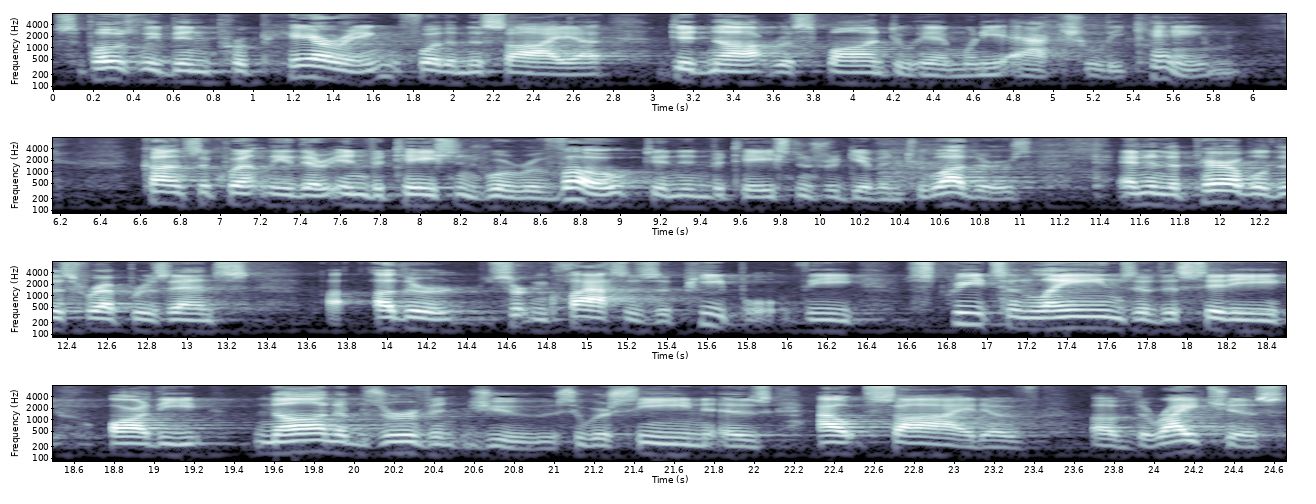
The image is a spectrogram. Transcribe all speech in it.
supposedly been preparing for the Messiah, did not respond to him when he actually came. Consequently, their invitations were revoked and invitations were given to others. And in the parable, this represents other certain classes of people. The streets and lanes of the city are the non observant Jews who were seen as outside of, of the righteous.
